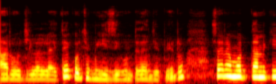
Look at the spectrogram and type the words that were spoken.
ఆ రోజులలో అయితే కొంచెం ఈజీగా ఉంటుంది అని చెప్పిండ్రు సరే మొత్తానికి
